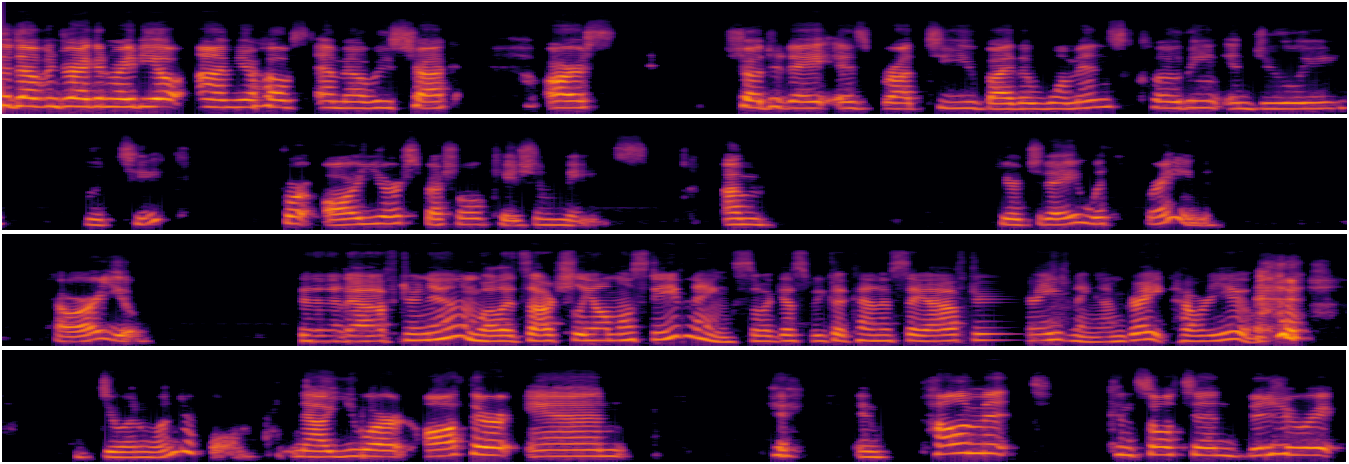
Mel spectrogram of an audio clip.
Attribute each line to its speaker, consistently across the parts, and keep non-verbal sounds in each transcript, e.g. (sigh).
Speaker 1: To Dove and Dragon Radio. I'm your host, ML Ruscsak. Our show today is brought to you by the Women's Clothing and Jewelry Boutique for all your special occasion needs. I'm here today with Raine. How are you?
Speaker 2: Good afternoon. Well, it's actually almost evening, so I guess we could kind of say after evening. I'm great. How are you? (laughs)
Speaker 1: Doing wonderful. Now, you are an author and (laughs) empowerment consultant, visionary,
